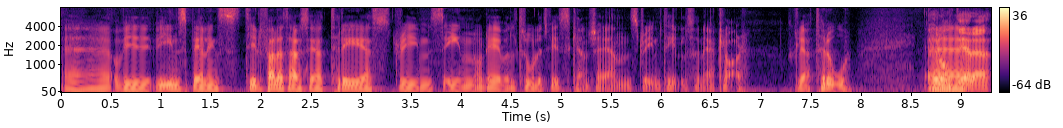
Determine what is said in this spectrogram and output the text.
Eh, och vid, vid inspelningstillfället här så är jag tre streams in och det är väl troligtvis kanske en stream till sen är jag klar. Skulle jag tro. Hur långt Eh, är det?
